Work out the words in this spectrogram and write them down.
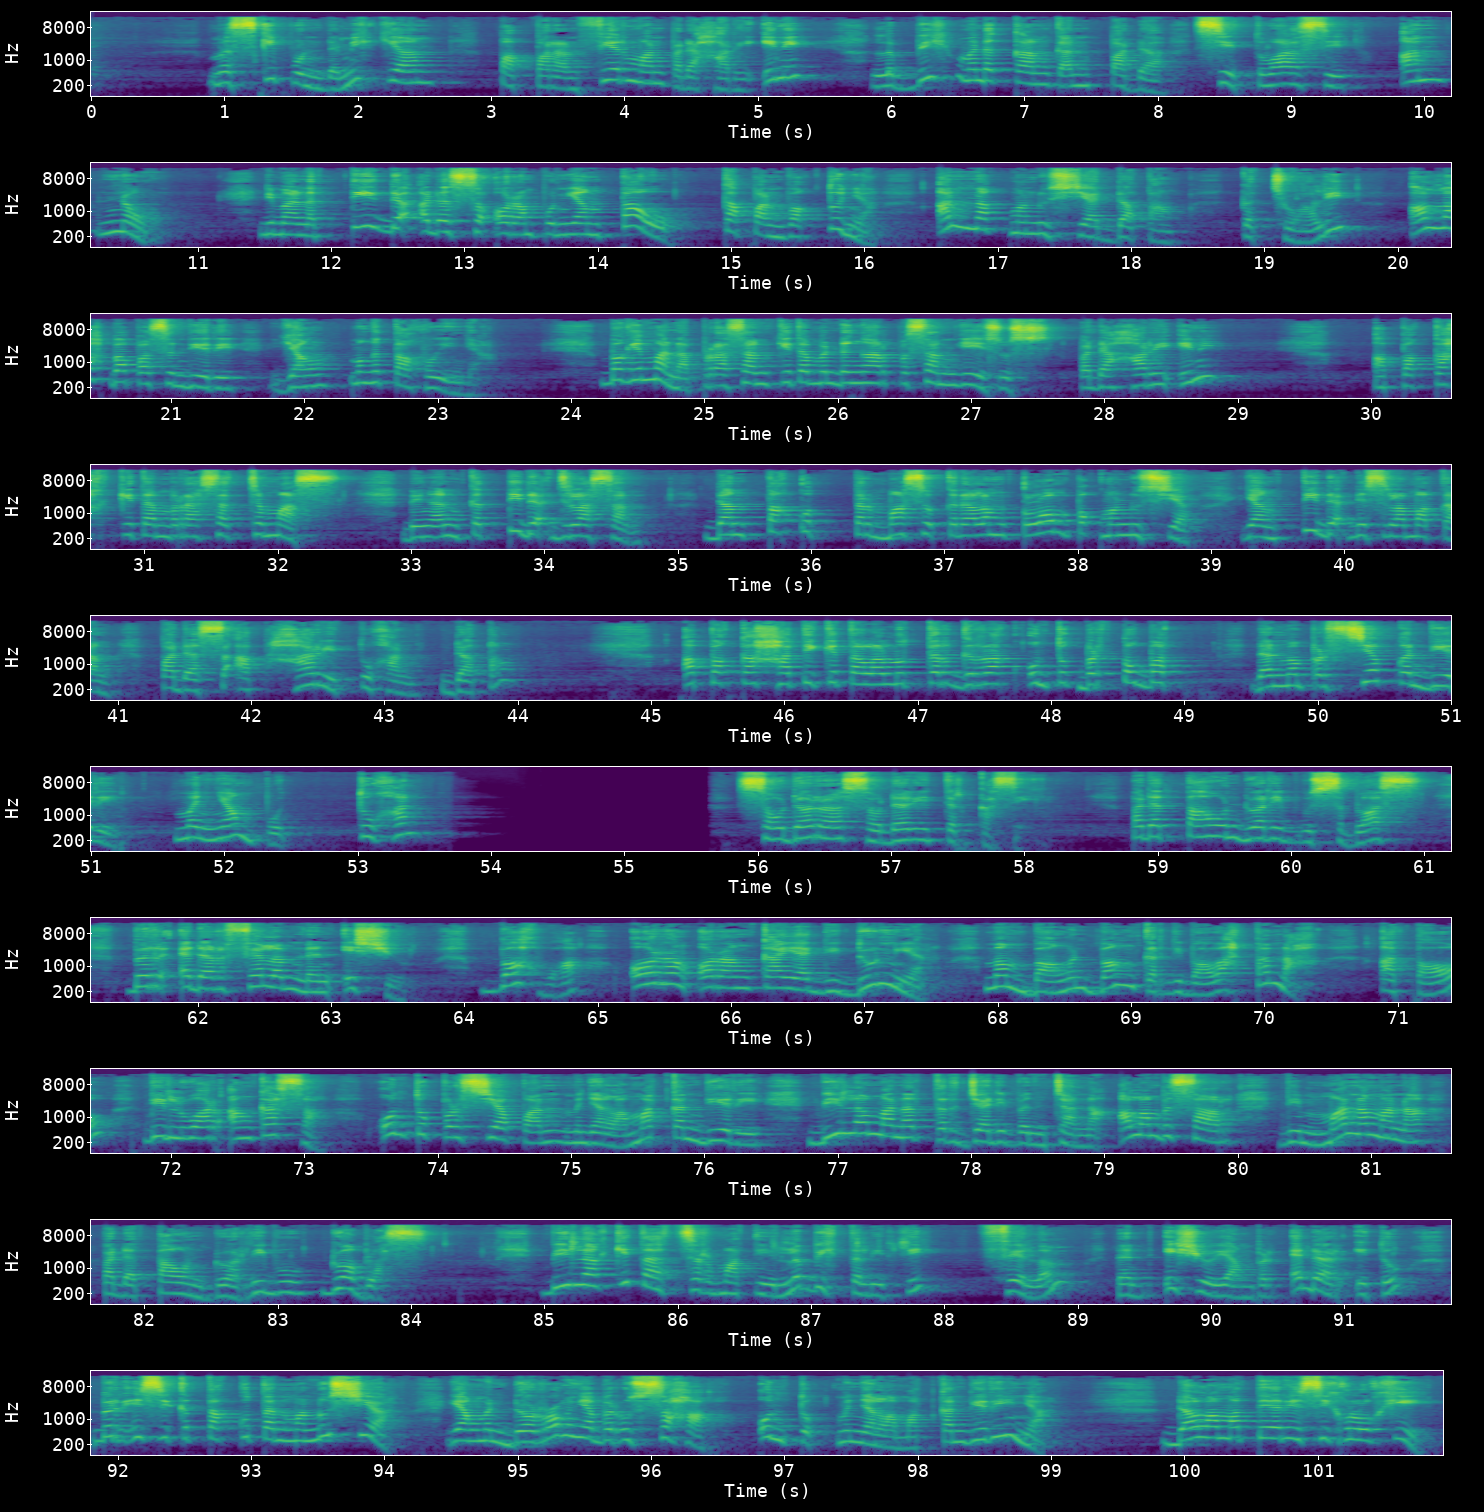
Meskipun demikian, paparan firman pada hari ini lebih menekankan pada situasi unknown, di mana tidak ada seorang pun yang tahu kapan waktunya anak manusia datang, kecuali Allah Bapa sendiri yang mengetahuinya. Bagaimana perasaan kita mendengar pesan Yesus pada hari ini? Apakah kita merasa cemas dengan ketidakjelasan dan takut termasuk ke dalam kelompok manusia yang tidak diselamatkan pada saat hari Tuhan datang? Apakah hati kita lalu tergerak untuk bertobat dan mempersiapkan diri menyambut Tuhan? Saudara-saudari terkasih, pada tahun 2011 beredar film dan isu bahwa orang-orang kaya di dunia membangun bunker di bawah tanah atau di luar angkasa untuk persiapan menyelamatkan diri bila mana terjadi bencana alam besar di mana-mana pada tahun 2012. Bila kita cermati lebih teliti, film dan isu yang beredar itu berisi ketakutan manusia yang mendorongnya berusaha untuk menyelamatkan dirinya. Dalam materi psikologi,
